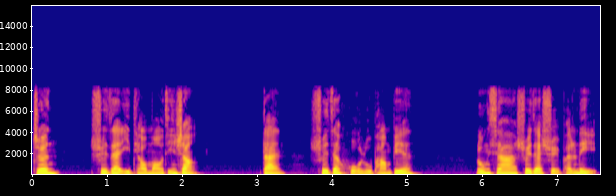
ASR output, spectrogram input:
针睡在一条毛巾上，蛋睡在火炉旁边，龙虾睡在水盆里，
